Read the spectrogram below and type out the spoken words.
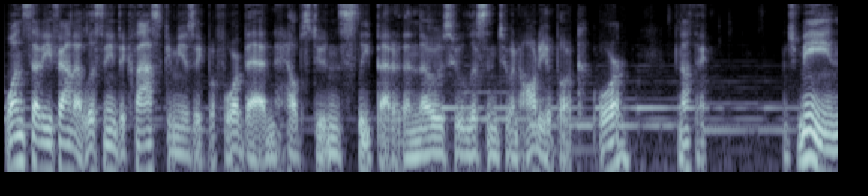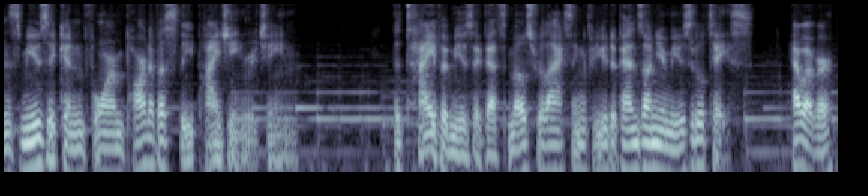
One study found that listening to classical music before bed helps students sleep better than those who listen to an audiobook or nothing, which means music can form part of a sleep hygiene routine. The type of music that's most relaxing for you depends on your musical taste. However,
